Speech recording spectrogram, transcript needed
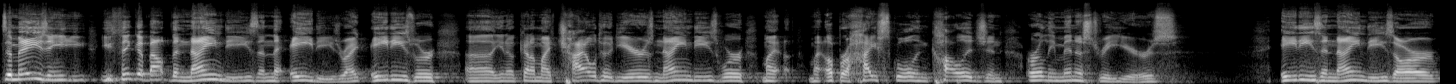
it's amazing. You, think about the 90s and the 80s, right? 80s were, uh, you know, kind of my childhood years. 90s were my, my upper high school and college and early ministry years. 80s and 90s are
